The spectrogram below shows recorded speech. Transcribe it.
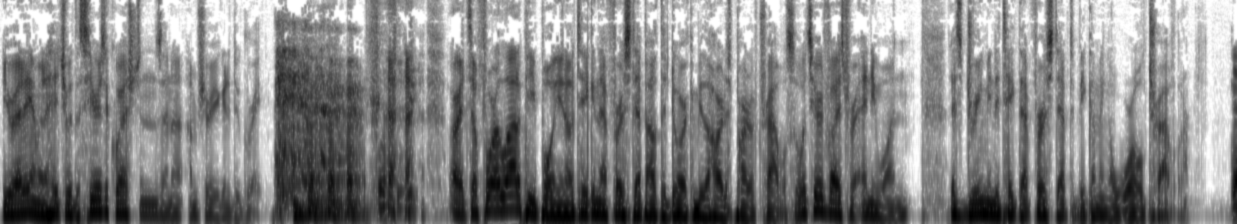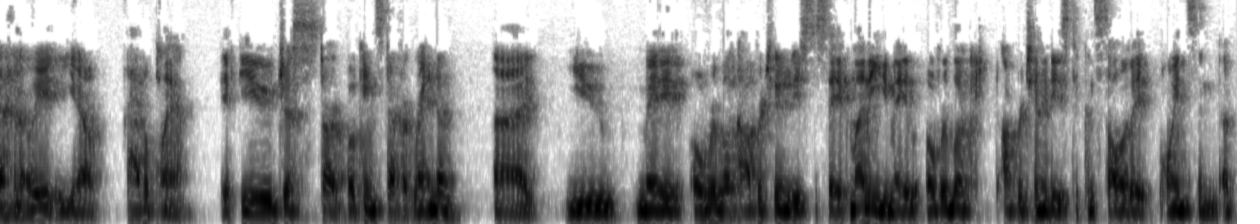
You ready? I'm going to hit you with a series of questions, and uh, I'm sure you're going to do great. All right. So, for a lot of people, you know, taking that first step out the door can be the hardest part of travel. So, what's your advice for anyone that's dreaming to take that first step to becoming a world traveler? Definitely, you know, have a plan. If you just start booking stuff at random, uh, you may overlook opportunities to save money. You may overlook opportunities to consolidate points and uh,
